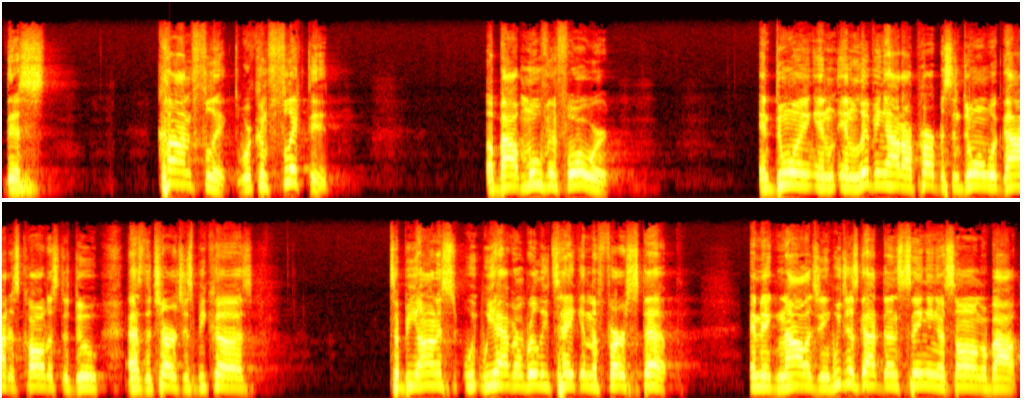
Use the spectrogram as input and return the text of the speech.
this conflict. We're conflicted about moving forward and doing and, and living out our purpose and doing what God has called us to do as the church is because, to be honest, we, we haven't really taken the first step in acknowledging. We just got done singing a song about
